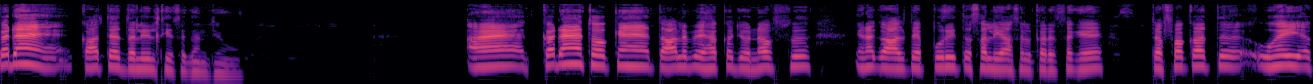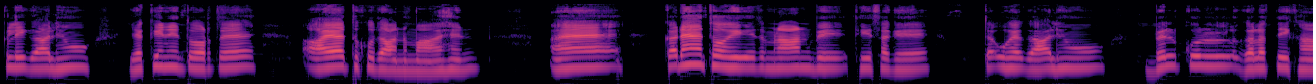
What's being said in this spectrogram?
कॾहिं किथे दलील थी सघनि थियूं ऐं कॾहिं थो कंहिं तालिबे हक़ जो नफ़्स इन ॻाल्हि ते पूरी तसली हासिलु करे सघे त फ़क़ति उहे ई अकली ॻाल्हियूं यकीनी तौर ते आयात खुदा आहिनि ऐं कॾहिं थो ई इतमनान बि थी सघे त उहे ॻाल्हियूं बिल्कुलु ग़लती खां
